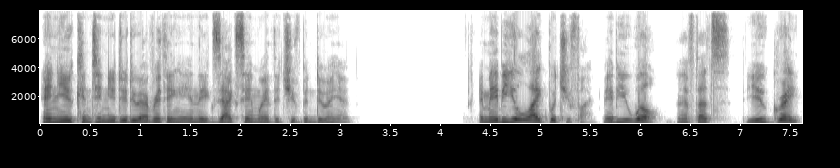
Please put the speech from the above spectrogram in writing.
and you continue to do everything in the exact same way that you've been doing it. And maybe you'll like what you find. Maybe you will. And if that's you, great.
